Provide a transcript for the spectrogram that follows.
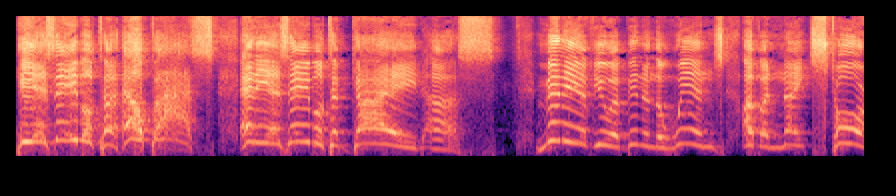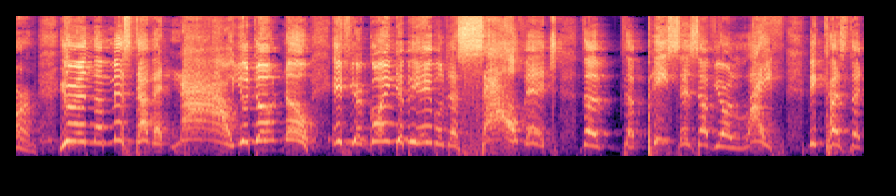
He is able to help us and he is able to guide us. Many of you have been in the winds of a night storm. You're in the midst of it now. You don't know if you're going to be able to salvage the, the pieces of your life because the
